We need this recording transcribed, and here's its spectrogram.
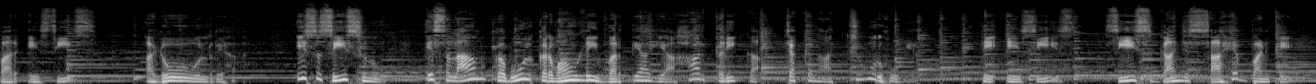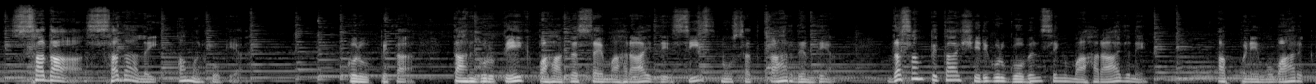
ਪਰ ਇਹ ਸੀਸ ਅਡੋਲ ਰਿਹਾ। ਇਸ ਸੀਸ ਨੂੰ ਇਸਲਾਮ ਕਬੂਲ ਕਰਵਾਉਣ ਲਈ ਵਰਤਿਆ ਗਿਆ, ਹਰ ਤਰੀਕਾ ਚੱਕਨਾ ਚੂਰ ਹੋ ਗਿਆ ਤੇ ਇਹ ਸੀਸ ਸੀਸ ਗੰਜ ਸਾਹਿਬ ਬਣ ਕੇ ਸਦਾ ਸਦਾ ਲਈ ਅਮਰ ਹੋ ਗਿਆ। ਗੁਰੂ ਪਿਤਾ, ਧੰਨ ਗੁਰੂ ਤੇਗ ਬਹਾਦਰ ਸਾਹਿਬ ਮਹਾਰਾਜ ਦੇ ਸੀਸ ਨੂੰ ਸਤਕਾਰ ਦਿੰਦਿਆਂ ਦਸਮ ਪਿਤਾ ਸ੍ਰੀ ਗੁਰੂ ਗੋਬਿੰਦ ਸਿੰਘ ਮਹਾਰਾਜ ਨੇ ਆਪਣੇ ਮੁਬਾਰਕ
